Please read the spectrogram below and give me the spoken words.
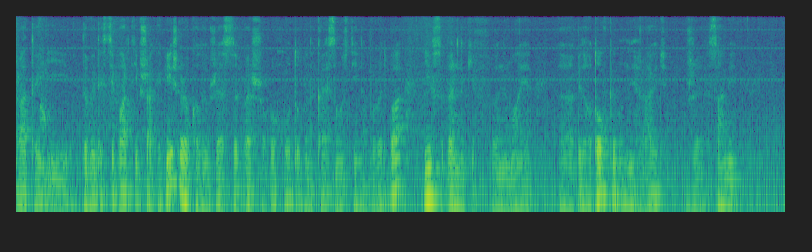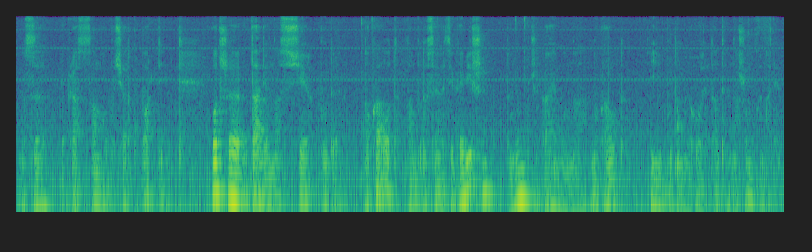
грати і дивитись ці партії в шахи пішера, коли вже з першого ходу виникає самостійна боротьба, і в суперників немає е, підготовки, вони грають вже самі з якраз самого початку партії. Отже, далі в нас ще буде нокаут, там буде все найцікавіше, тому чекаємо на нокаут і будемо його глядати на нашому каналі.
